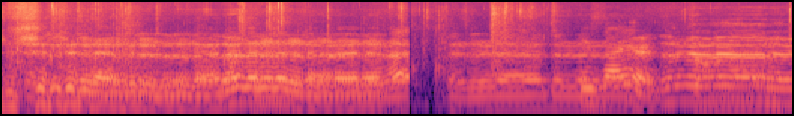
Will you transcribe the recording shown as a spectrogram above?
He's not here.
